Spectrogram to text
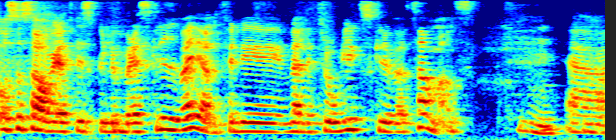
och så sa vi att vi skulle börja skriva igen för det är väldigt roligt att skriva tillsammans. Mm. Eh,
